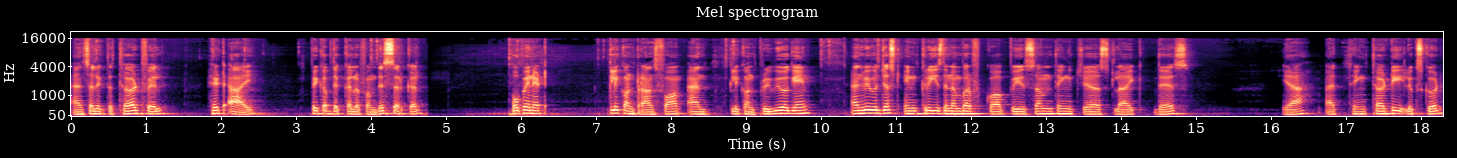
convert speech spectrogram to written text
and select the third fill, hit I, pick up the color from this circle open it click on transform and click on preview again. And we will just increase the number of copies something just like this. Yeah I think 30 looks good.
